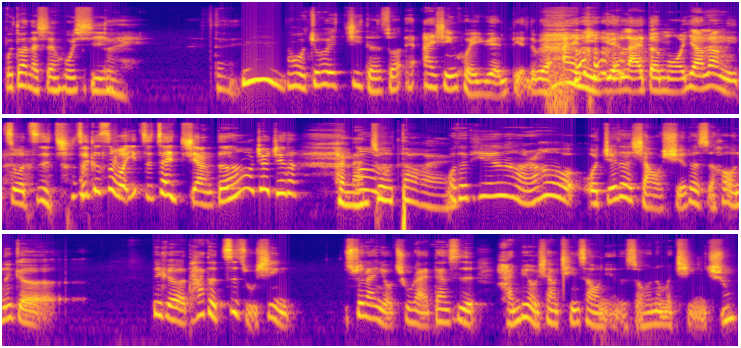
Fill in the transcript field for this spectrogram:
不断的深呼吸，对，对，嗯，然后我就会记得说，哎，爱心回原点，对不对？爱你原来的模样，让你做自己，这个是我一直在讲的。然后我就觉得很难做到，哎、哦，我的天啊！然后我觉得小学的时候，那个那个他的自主性。虽然有出来，但是还没有像青少年的时候那么清楚。嗯、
